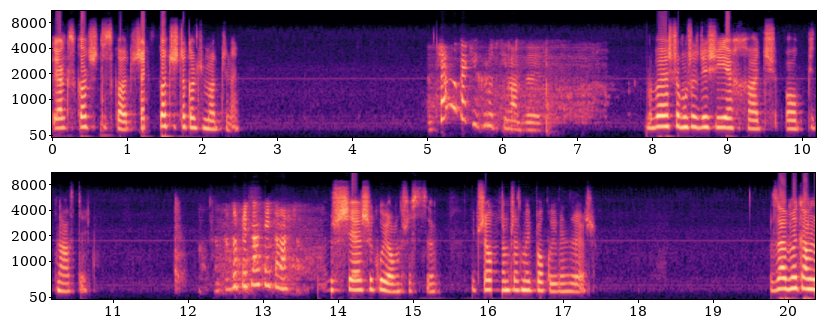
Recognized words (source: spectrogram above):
jak skoczysz, to skoczysz. Jak skoczysz, to kończymy odcinek. Czemu taki krótki ma być? No bo jeszcze muszę gdzieś jechać o 15. No to do 15 to masz czas. Już się szykują wszyscy. I przełażę przez mój pokój, więc wiesz. Zamykam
